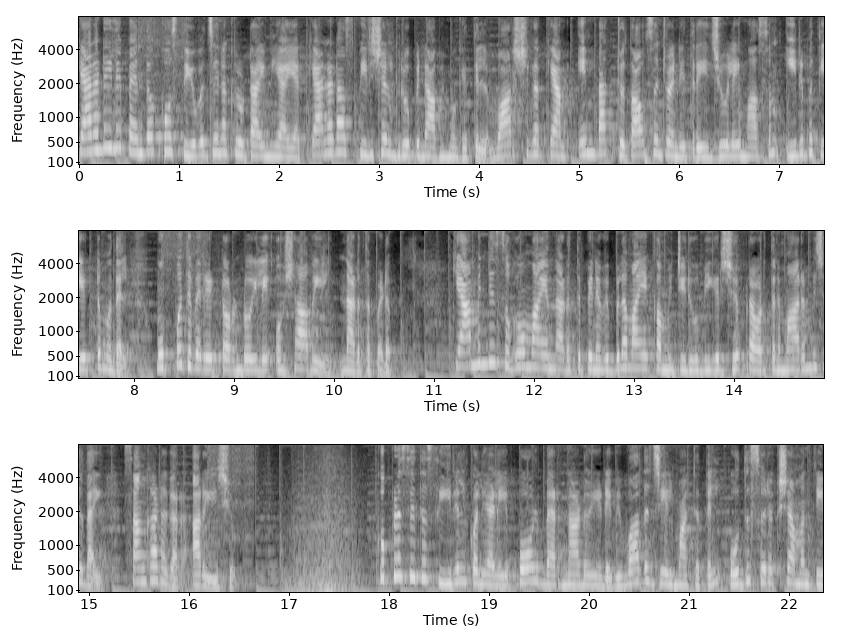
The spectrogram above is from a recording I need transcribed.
കാനഡയിലെ പെന്തോക്കോസ് യുവജന കൂട്ടായ്മയായ കാനഡ സ്പിരിച്വൽ ഗ്രൂപ്പിന്റെ ആഭിമുഖ്യത്തിൽ വാർഷിക camp impact two thousand twenty three July മാസം ഇരുപത്തിയെട്ട് മുതൽ മുപ്പത് വരെ ടൊറന്റോയിലെ ഒഷാവയിൽ നടത്തപ്പെടും. ക്യാമ്പിന്റെ സുഗമമായ നടത്തിപ്പിന് വിപുലമായ കമ്മിറ്റി രൂപീകരിച്ച് പ്രവർത്തനം ആരംഭിച്ചതായി സംഘാടകർ അറിയിച്ചു. കുപ്രസിദ്ധ സീരിയൽ കൊലയാളി പോൾ ബെർണാഡോയുടെ വിവാദ ജയിൽ മാറ്റത്തിൽ പൊതുസുരക്ഷാ മന്ത്രി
